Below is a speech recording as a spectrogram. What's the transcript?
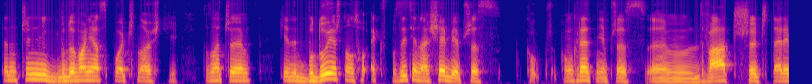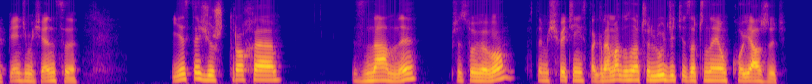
ten czynnik budowania społeczności. To znaczy, kiedy budujesz tą ekspozycję na siebie przez ko- konkretnie przez ym, 2, 3, 4, 5 miesięcy, jesteś już trochę znany przysłowiowo w tym świecie Instagrama, to znaczy ludzie cię zaczynają kojarzyć.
